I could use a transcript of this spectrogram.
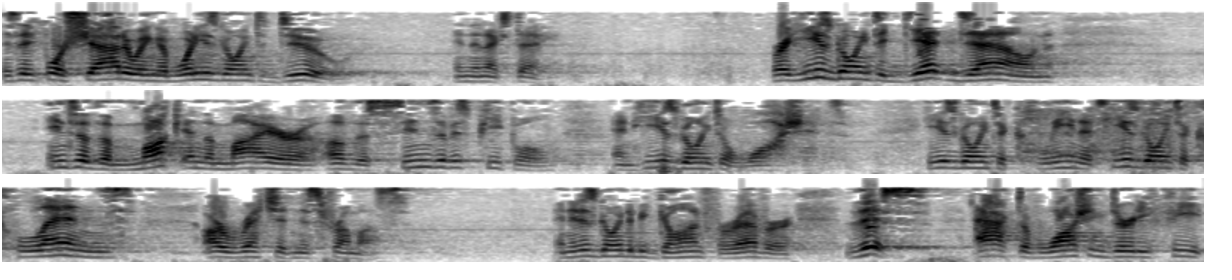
is a foreshadowing of what he is going to do in the next day. Right? He is going to get down into the muck and the mire of the sins of his people, and he is going to wash it. He is going to clean it. He is going to cleanse our wretchedness from us and it is going to be gone forever. This act of washing dirty feet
